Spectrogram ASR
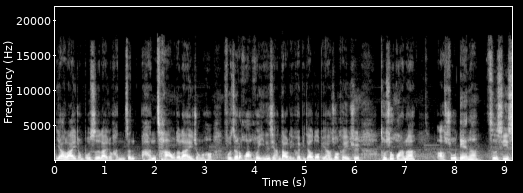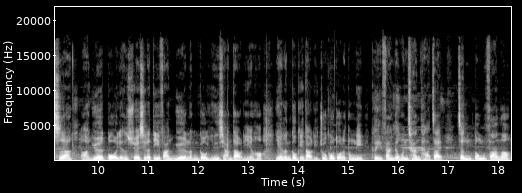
要那一种不是那一种很真很吵的那一种哈，否则的话会影响到你会比较多。比方说可以去图书馆呢。啊，书店啊，自习室啊，啊，越多人学习的地方，越能够影响到你哈，也能够给到你足够多的动力，可以放个文昌塔在正东方哦。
